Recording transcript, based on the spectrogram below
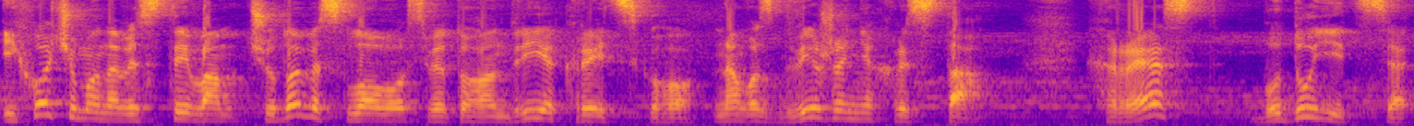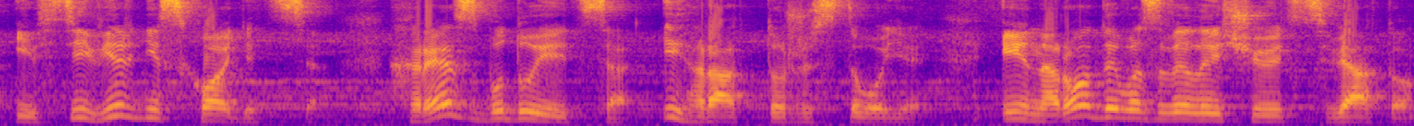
І хочемо навести вам чудове слово святого Андрія Крицького на воздвіження Христа. Хрест будується, і всі вірні сходяться. Хрест будується і град торжествує, і народи возвеличують свято.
